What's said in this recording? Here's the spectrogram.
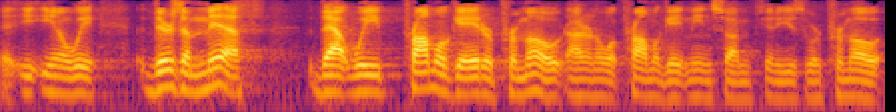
Uh, you know, we, there's a myth that we promulgate or promote. I don't know what promulgate means, so I'm going to use the word promote.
